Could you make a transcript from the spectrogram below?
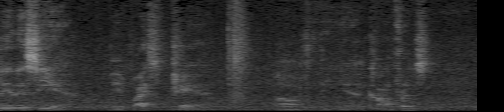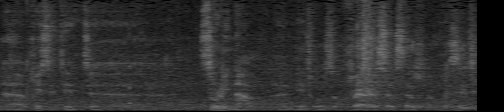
Earlier this year, the vice chair of the conference uh, visited uh, Suriname and it was a very successful visit.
